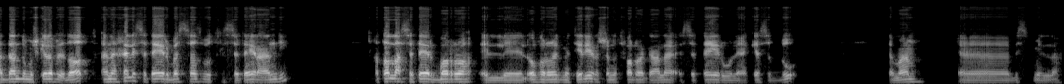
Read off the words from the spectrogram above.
حد عنده مشكلة في الإضاءات أنا هخلي الستاير بس أظبط الستاير عندي أطلع ستاير بره ال override material عشان أتفرج على الستاير وانعكاس الضوء. تمام؟ آه بسم الله.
